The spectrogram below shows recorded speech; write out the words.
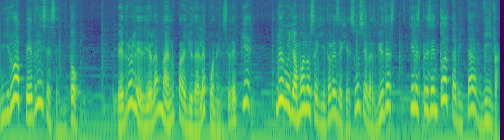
miró a Pedro y se sentó. Pedro le dio la mano para ayudarle a ponerse de pie. Luego llamó a los seguidores de Jesús y a las viudas y les presentó a Tabitá viva.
